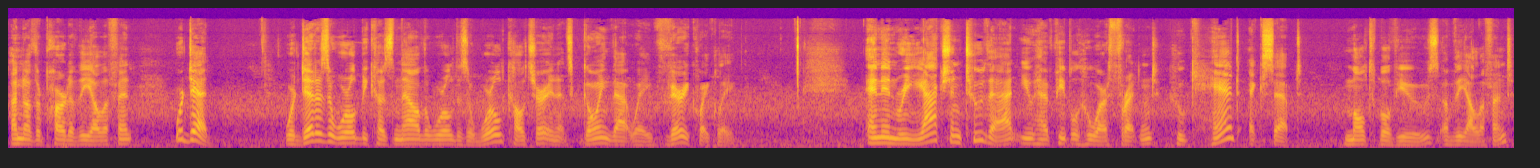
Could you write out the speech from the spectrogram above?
another part of the elephant, we're dead. We're dead as a world because now the world is a world culture and it's going that way very quickly. And in reaction to that, you have people who are threatened, who can't accept multiple views of the elephant,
